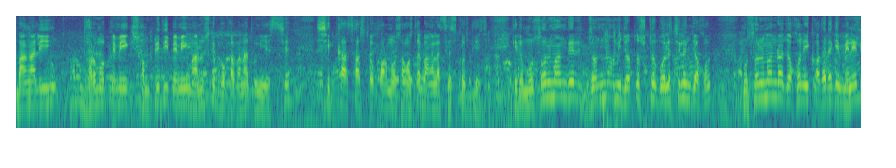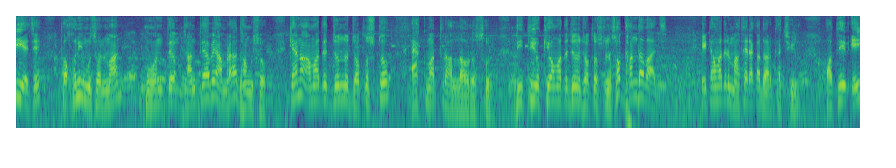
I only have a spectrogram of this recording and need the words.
বাঙালি, ধর্মপ্রেমিক, সম্প্রীতিপ্রেমিক মানুষকে বোকা বানাতে নিয়ে এসছে। শিক্ষা, স্বাস্থ্য কর্মসংস্থায় বাংলা শেষ করে দিয়েছে। কিন্তু মুসলমানদের জন্য আমি যথেষ্ট বলেছিলেন যখন, মুসলমানরা যখন এই কথাটাকে মেনে নিয়েছে, তখনই মুসলমান জানতে হবে আমরা ধ্বংস। কেন আমাদের জন্য যথেষ্ট? একমাত্র আল্লাহ রসুল। দ্বিতীয় কেউ আমাদের জন্য যথেষ্ট সব ধান্দাবাজ। এটা আমাদের মাথায় রাখা দরকার ছিল। অতএব এই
